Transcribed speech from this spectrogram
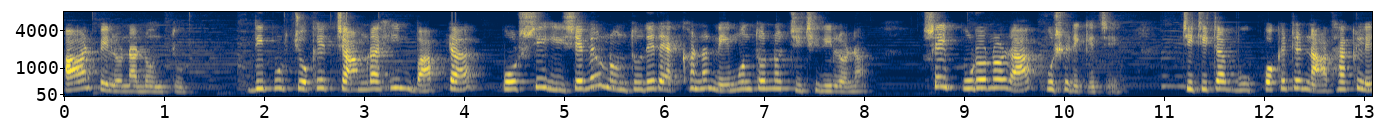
আর পেল না নন্তু। দীপুর চোখের চামড়াহীন বাপটা পড়শি হিসেবেও নন্তুদের একখানা নেমন্তন্ন চিঠি দিল না। সেই পুরনো রাগ পুষে রেখেছে। চিঠিটা বুক পকেটে না থাকলে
